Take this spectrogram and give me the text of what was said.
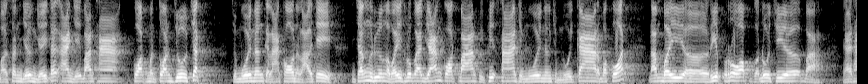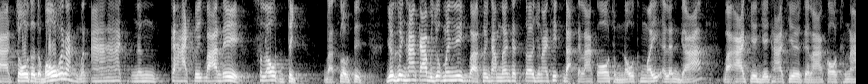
បើសិនយើងនិយាយទៅអាចនិយាយបានថាគាត់មិនទាន់យល់ចិត្តជាមួយនឹងកីឡាករនៅឡើយទេអញ្ចឹងរឿងអ្វីគ្រប់បែបយ៉ាងគាត់បានពិភាក្សាជាមួយនឹងជំនួយការរបស់គាត់ដើម្បីរៀបរាប់ក៏ដូចជាបាទគេថាចូលទៅដំបូងណាมันអាចនឹងកាចពេកបានទេ slow បន្តិចបាទ slow បន្តិចយើងឃើញថាការប្រយុទ្ធមិញនេះបាទឃើញថា Manchester United ដាក់កីឡាករចំណូលថ្មី Elenga បាទអាចជានិយាយថាជាកីឡាករថ្នា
